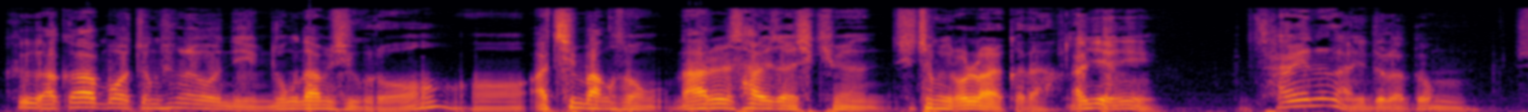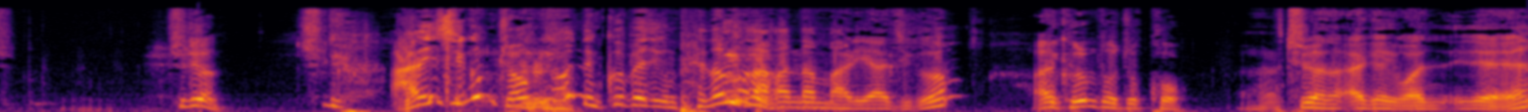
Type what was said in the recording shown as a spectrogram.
그, 아까 뭐 정청래 의원님 농담식으로, 어, 아침 방송, 나를 사회자 시키면 시청률 올라갈 거다. 아니 아니 사회는 아니더라도 음. 주- 출연. 아니, 지금 정 의원님급에 지금 패널로 나간단 말이야, 지금? 아니 그럼 더 좋고 어, 출연, 아, 이게 완, 이제,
